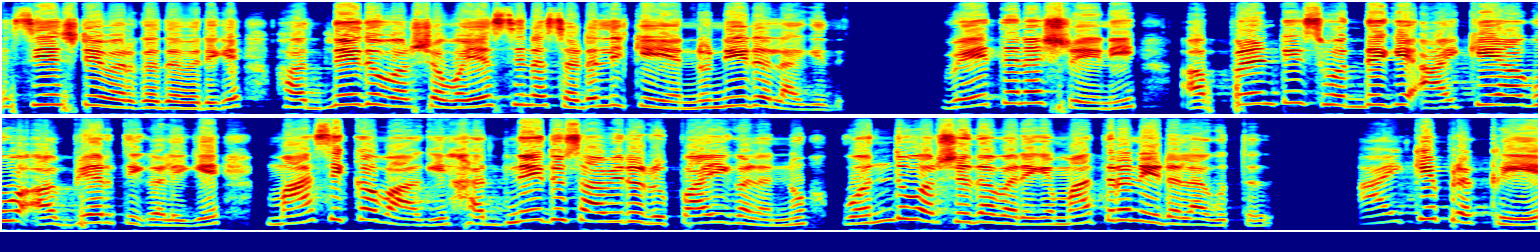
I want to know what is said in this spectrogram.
ಎಸ್ಸಿ ಎಸ್ಟಿ ವರ್ಗದವರಿಗೆ ಹದಿನೈದು ವರ್ಷ ವಯಸ್ಸಿನ ಸಡಲಿಕೆಯನ್ನು ನೀಡಲಾಗಿದೆ. ವೇತನ ಶ್ರೇಣಿ, ಅಪ್ರೆಂಟಿಸ್ ಹುದ್ದೆಗೆ ಆಯ್ಕೆಯಾಗುವ ಅಭ್ಯರ್ಥಿಗಳಿಗೆ ಮಾಸಿಕವಾಗಿ ಹದಿನೈದು ಸಾವಿರ ರೂಪಾಯಿಗಳನ್ನು ಒಂದು ವರ್ಷದವರೆಗೆ ಮಾತ್ರ ನೀಡಲಾಗುತ್ತದೆ. ಆಯ್ಕೆ ಪ್ರಕ್ರಿಯೆ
